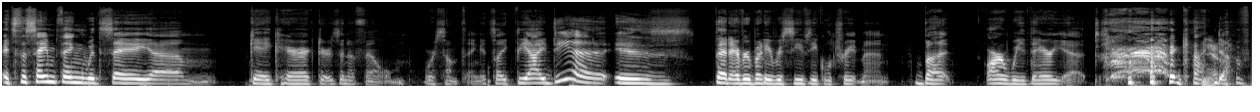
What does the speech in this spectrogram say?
It's the same thing with say um, gay characters in a film or something. It's like the idea is that everybody receives equal treatment, but are we there yet? kind yeah. of.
